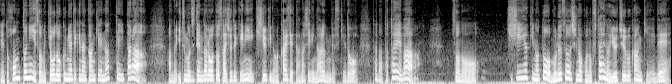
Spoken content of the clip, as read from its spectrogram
えー、と本当にその共同組合的な関係になっていたらあのいつの時点だろうと最終的に岸由紀乃が返せって話になるんですけどただ例えばその岸由紀乃と室津氏のこの2人の YouTube 関係で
